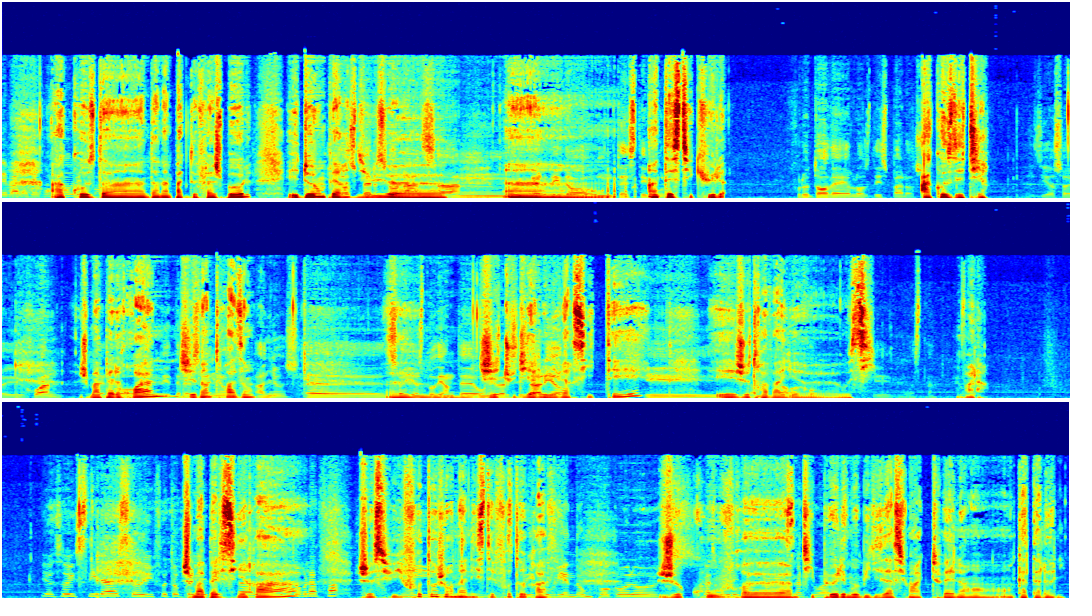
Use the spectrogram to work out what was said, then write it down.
à cause d'un impact de flashball, et deux ont perdu euh, un, testicule à cause des tirs. Je m'appelle Juan, j'ai 23 ans. J'étudie à l'université et je travaille aussi. Voilà. Je m'appelle Syrah, je suis photojournaliste et photographe. Je couvre euh, un petit peu les mobilisations actuelles en, Catalogne.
